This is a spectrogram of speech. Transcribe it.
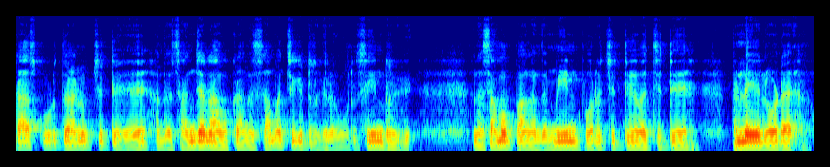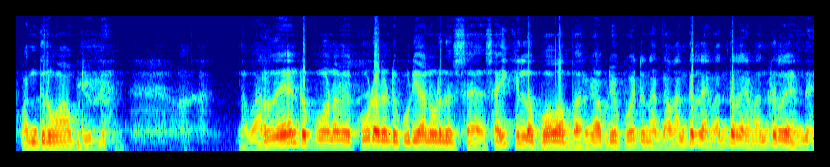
காசு கொடுத்து அனுப்பிச்சிட்டு அந்த சஞ்சனா உட்காந்து சமைச்சிக்கிட்டு இருக்கிற ஒரு சீன் இருக்குது அந்த சமைப்பாங்க அந்த மீன் பொறிச்சிட்டு வச்சுட்டு பிள்ளைகளோட வந்துடுவான் அப்படின்னு. இந்த வரலேன்ட்டு போனவன் கூட ரெண்டு குடியானோட இந்த ச சைக்கிளில் போவான் பாருங்க. அப்படியே போயிட்டு நான் இந்த வந்துடுறேன் வந்துடுறேன் வந்துடுறேன்னு.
